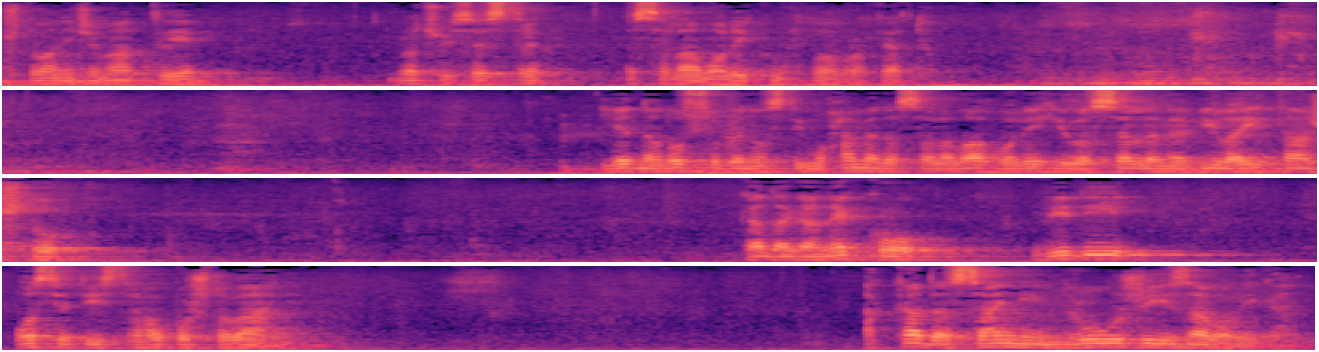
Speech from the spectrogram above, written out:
Poštovani džematlije, braćo i sestre, Assalamu alaikum wa barakatuh. Jedna od osobenosti Muhameda sallallahu alaihi wa sallam je bila i ta što kada ga neko vidi, osjeti strahopoštovanje. A kada sa njim druži, zavoli ga.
